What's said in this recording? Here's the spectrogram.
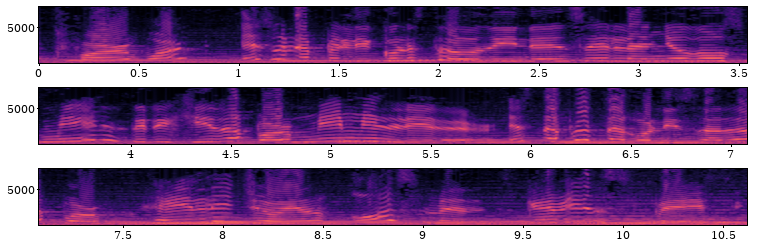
It Forward es una película estadounidense del año 2000 dirigida por Mimi Leader. Está protagonizada por Hailey Joel Osment, Kevin Spacey,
